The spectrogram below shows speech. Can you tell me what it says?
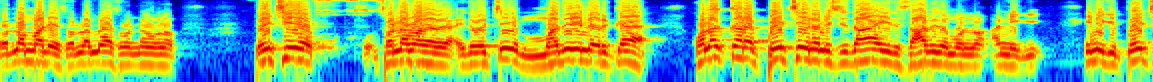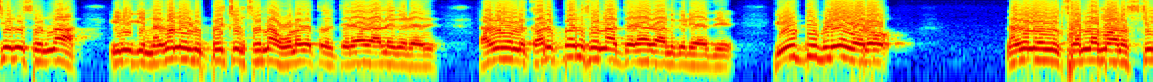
சொல்ல மாட்டேன் சொல்லமா சொன்னவங்களும் பேச்சியை சொல்ல மாட்டாங்க இதை வச்சு மதுரையில் இருக்க குலக்கர பேச்சியை நினைச்சு தான் இது சாபிதம் பண்ணும் அன்னைக்கு. இன்னைக்கு பேச்சுன்னு சொன்னா இன்னைக்கு நகனோடு பேச்சுன்னு சொன்னா உலகத்துல தெரியாத ஆளு கிடையாது. நகலோடு கருப்புன்னு சொன்னா தெரியாத ஆள் கிடையாது. யூடியூப்லயே வரும். நங்கநல்லூர் சொல்லமான ஸ்ரீ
